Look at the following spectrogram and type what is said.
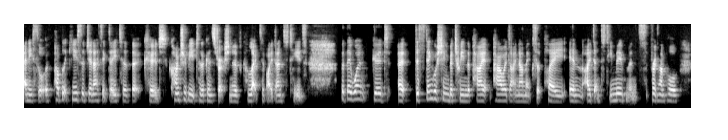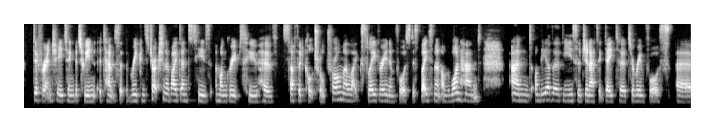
any sort of public use of genetic data that could contribute to the construction of collective identities. But they weren't good at distinguishing between the power dynamics at play in identity movements. For example, differentiating between attempts at the reconstruction of identities among groups who have suffered cultural trauma like slavery and enforced displacement on the one hand, and on the other, the use of genetic data to reinforce uh,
